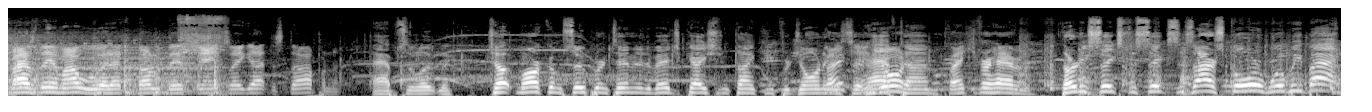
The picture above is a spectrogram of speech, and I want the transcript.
If I was them, I would. That's probably the best chance they got to stopping it. Absolutely. Chuck Markham, Superintendent of Education, thank you for joining Thank us at. It. halftime. Thank you for having me. 36 to 6 is our score. We'll be back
